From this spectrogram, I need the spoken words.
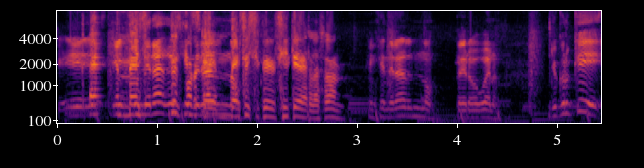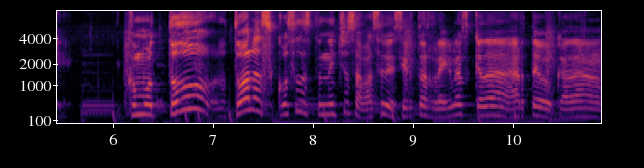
Eh, en general, en general no. Messi sí, sí tienes razón. En general no, pero bueno, yo creo que como todo, todas las cosas están hechas a base de ciertas reglas, cada arte o cada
